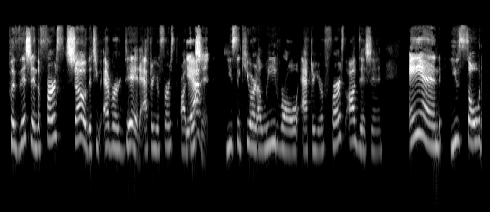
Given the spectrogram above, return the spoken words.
position, the first show that you ever did after your first audition. Yeah. You secured a lead role after your first audition and you sold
